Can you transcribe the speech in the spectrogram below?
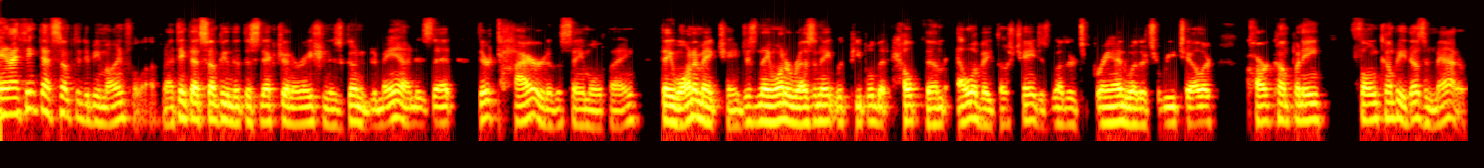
And I think that's something to be mindful of. And I think that's something that this next generation is going to demand is that they're tired of the same old thing. They want to make changes and they want to resonate with people that help them elevate those changes, whether it's brand, whether it's a retailer, car company, phone company, it doesn't matter.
